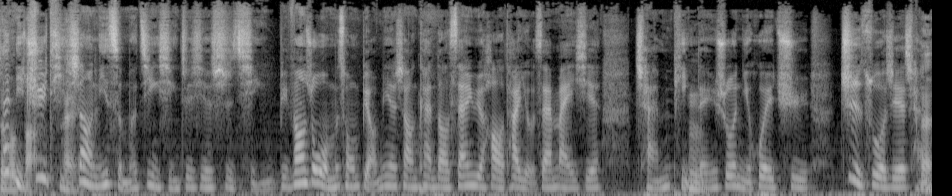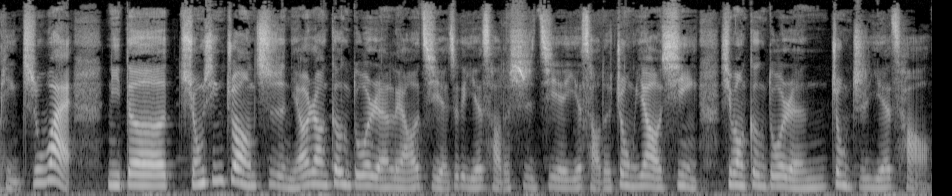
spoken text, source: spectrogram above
那你具体上你怎么进行这些事情？比方说，我们从表面上看到三月号它有在卖一些产品，等于说你会去制作这些产品之外，你的雄心壮志，你要让更多人了解这个野草的世界，野草的重要性，希望更多人种植野草。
